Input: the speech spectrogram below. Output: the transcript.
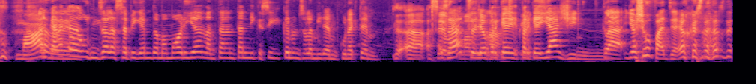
Mare Encara que Déu. ens la sapiguem de memòria, de tant en tant, ni que sigui que no ens la mirem, connectem. Uh, sí, amb Saps? Allò perquè, perquè hi hagin... Clar, jo això ho faig, eh? Que estem,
